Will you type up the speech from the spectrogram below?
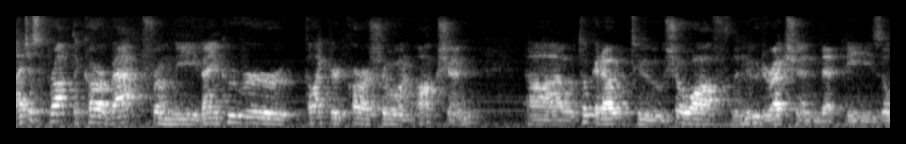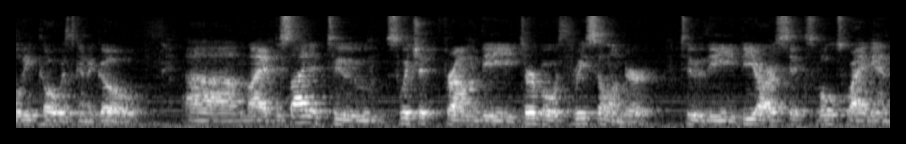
I just brought the car back from the Vancouver Collector Car Show and Auction. Uh, took it out to show off the new direction that the Zoleco is going to go. Um, I have decided to switch it from the turbo three-cylinder to the VR6 Volkswagen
